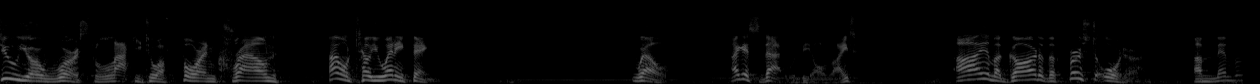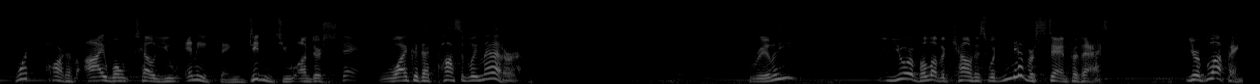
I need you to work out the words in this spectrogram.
Do your worst, lackey to a foreign crown. I won't tell you anything. Well, I guess that would be all right. I am a guard of the First Order. A member? What part of I won't tell you anything didn't you understand? Why could that possibly matter? Really? Your beloved Countess would never stand for that. You're bluffing.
